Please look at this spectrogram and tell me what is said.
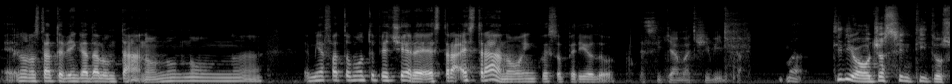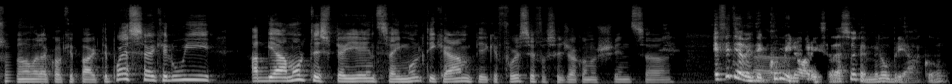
eh, nonostante venga da lontano. Non, non- eh, mi ha fatto molto piacere, è, stra- è strano in questo periodo. Si chiama civiltà. Ma ti dirò, ho già sentito il suo nome da qualche parte. Può essere che lui abbia molta esperienza in molti campi e che forse fosse già conoscenza. Effettivamente, Eh. Kumi Norris, adesso che è meno ubriaco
